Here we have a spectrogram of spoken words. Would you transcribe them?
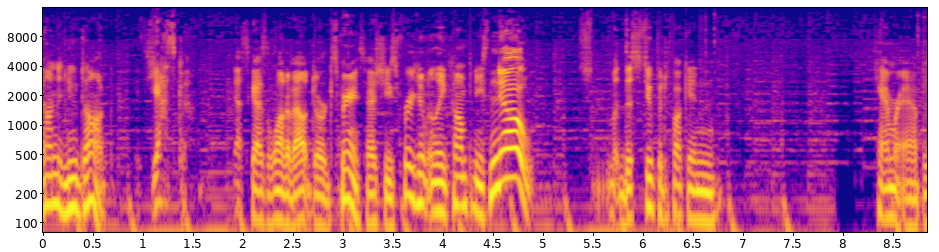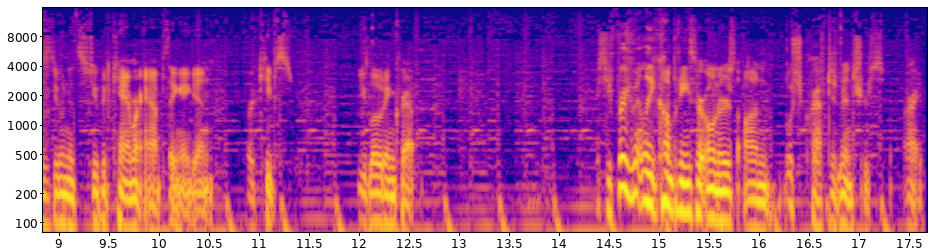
Found a new dog. It's Yaska. Yaska has a lot of outdoor experience as she's frequently accompanies. No! The stupid fucking camera app is doing its stupid camera app thing again. Or keeps reloading crap. She frequently accompanies her owners on bushcraft adventures. All right.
